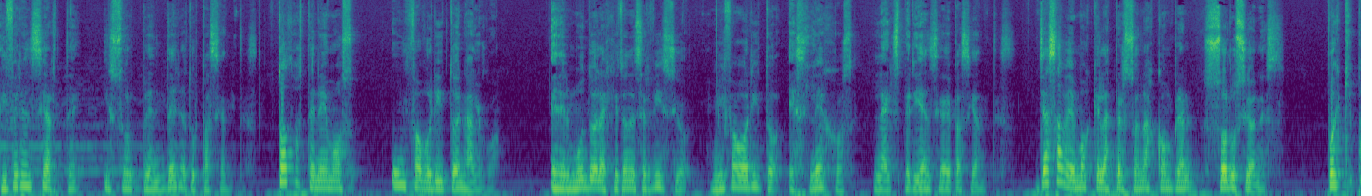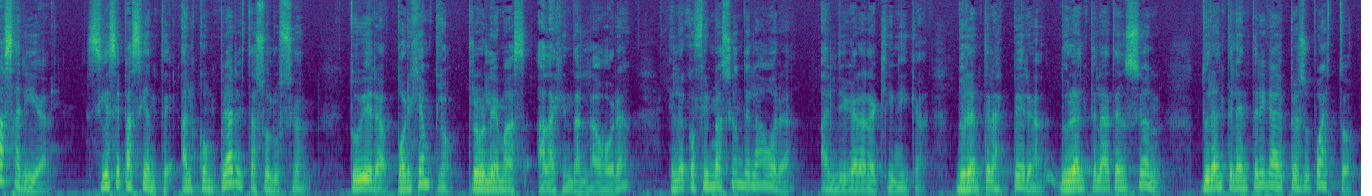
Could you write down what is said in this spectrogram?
Diferenciarte y sorprender a tus pacientes. Todos tenemos un favorito en algo. En el mundo de la gestión de servicio, mi favorito es lejos la experiencia de pacientes. Ya sabemos que las personas compran soluciones. Pues, ¿qué pasaría si ese paciente, al comprar esta solución, tuviera, por ejemplo, problemas al agendar la hora, en la confirmación de la hora, al llegar a la clínica, durante la espera, durante la atención, durante la entrega del presupuesto,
